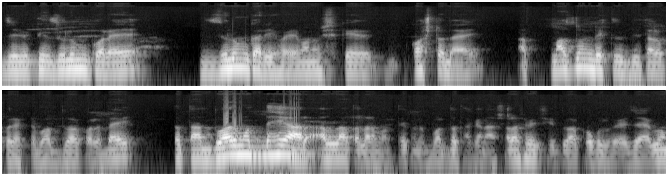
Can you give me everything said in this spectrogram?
যে ব্যক্তি জুলুম করে, জুলুমকারী হয়ে মানুষকে কষ্ট দেয়, আর মাজলুম ব্যক্তি যদি তার উপরে একটা বদদোয়া করে দেয়, তো তার দোয়ার মধ্যে আর আল্লাহ তালার মধ্যে কোনো বদ্ধ থাকে না। সরাসরি সেই দোয়া কবুল হয়ে যায় এবং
